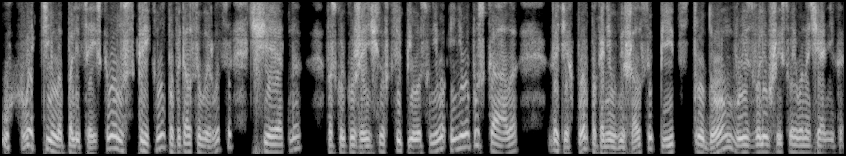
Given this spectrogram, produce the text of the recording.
ухватила полицейского, он вскрикнул, попытался вырваться, тщетно, поскольку женщина вцепилась в него и не выпускала, до тех пор, пока не вмешался Пит, с трудом вызволивший своего начальника.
